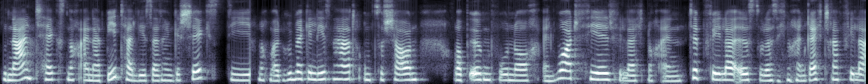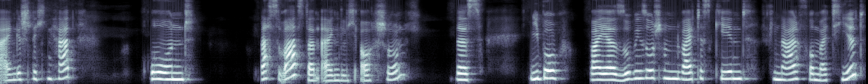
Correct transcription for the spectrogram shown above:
finalen Text noch einer Beta-Leserin geschickt, die nochmal drüber gelesen hat, um zu schauen, ob irgendwo noch ein Wort fehlt, vielleicht noch ein Tippfehler ist oder sich noch ein Rechtschreibfehler eingeschlichen hat. Und das war es dann eigentlich auch schon. Das E-Book war ja sowieso schon weitestgehend final formatiert.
